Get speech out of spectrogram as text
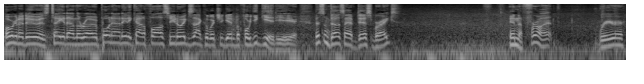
What we're gonna do is take it down the road, point out any kind of flaws so you know exactly what you're getting before you get here. This one does have disc brakes in the front. Rear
